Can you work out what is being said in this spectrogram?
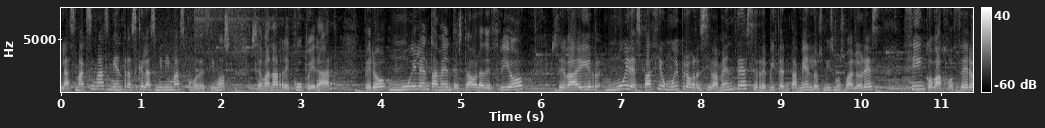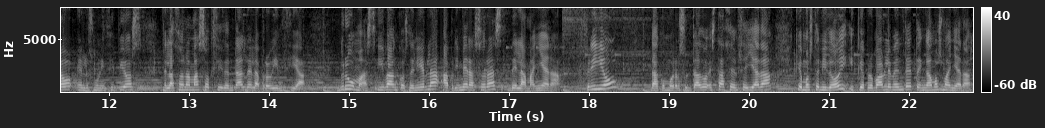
las máximas, mientras que las mínimas como decimos se van a recuperar, pero muy lentamente esta ola de frío se va a ir muy despacio, muy progresivamente, se repiten también los mismos valores, 5 bajo cero en los municipios de la zona más occidental de la provincia. Brumas y bancos de niebla a primeras horas de la mañana. Frío da como resultado esta cencellada que hemos tenido hoy y que probablemente tengamos mañana.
